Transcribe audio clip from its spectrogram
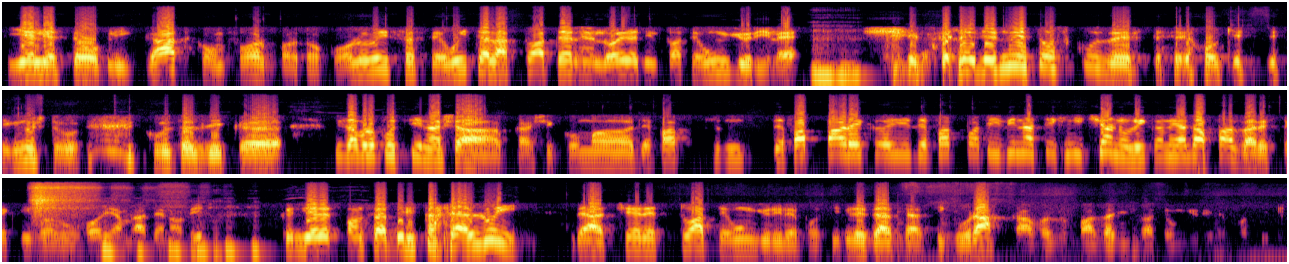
el este obligat, conform protocolului, să se uite la toate reloile din toate unghiurile uh-huh. și înțelegeți, nu este o scuză, este o chestie, nu știu cum să zic, uh, mi s-a vrut puțin așa, ca și cum, uh, de fapt, de fapt pare că, de fapt, poate e vina tehnicianului că nu i-a dat faza respectivă lui Horiam Ladenovic, când e responsabilitatea lui de a cere toate unghiurile posibile, de a se asigura că a văzut faza din toate unghiurile posibile.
